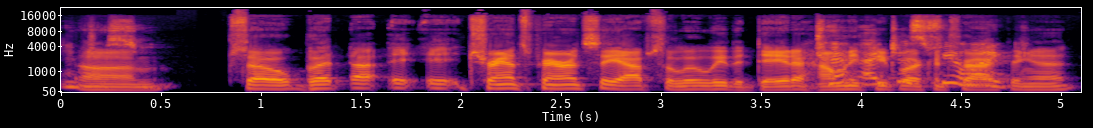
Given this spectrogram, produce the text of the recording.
Mm, um, so, but uh, it, it, transparency, absolutely. The data, how many people are contracting like, it?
